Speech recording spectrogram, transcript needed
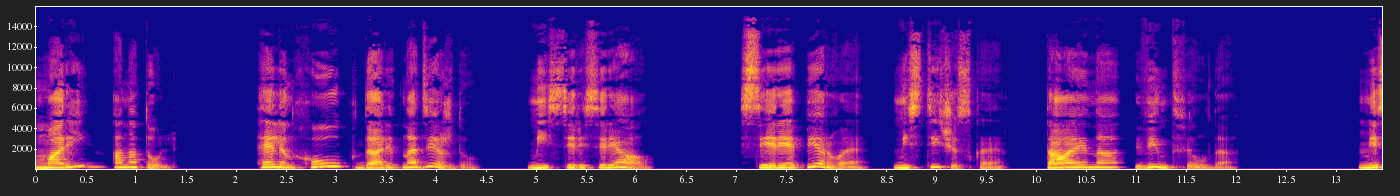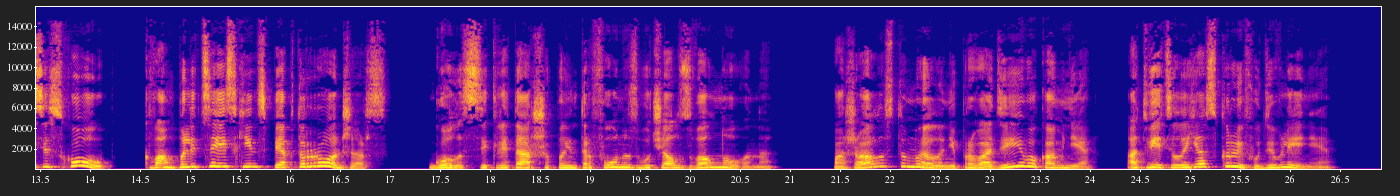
Мари Анатоль. Хелен Хоуп дарит надежду. Мистери-сериал. Серия первая. Мистическая. Тайна Винтфилда. «Миссис Хоуп, к вам полицейский инспектор Роджерс!» Голос секретарши по интерфону звучал взволнованно. «Пожалуйста, Мелани, проводи его ко мне», — ответила я, скрыв удивление.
